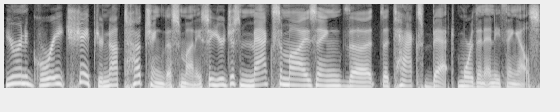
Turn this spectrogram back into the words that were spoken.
You're in a great shape. You're not touching this money. So you're just maximizing the, the tax bet more than anything else.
